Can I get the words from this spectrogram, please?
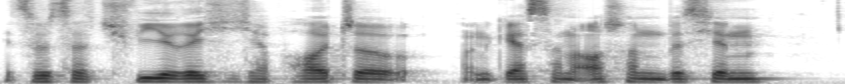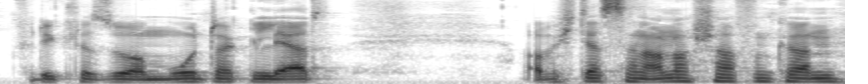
Jetzt wird es halt schwierig, ich habe heute und gestern auch schon ein bisschen für die Klausur am Montag gelehrt. Ob ich das dann auch noch schaffen kann,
